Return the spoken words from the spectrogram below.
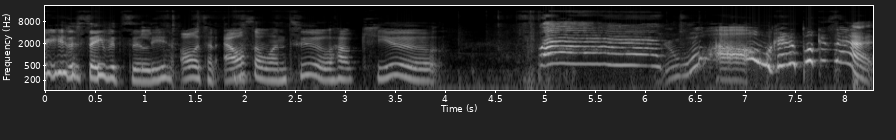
For you to save it, silly. Oh, it's an Elsa one too. How cute. Whoa, what kind of book is that?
